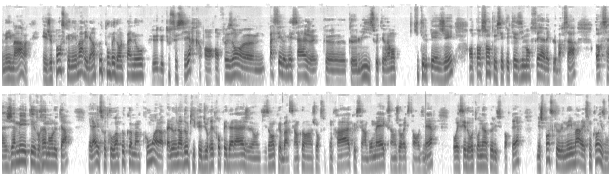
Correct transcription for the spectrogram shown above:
Neymar. Et je pense que Neymar, il est un peu tombé dans le panneau de, de tout ce cirque en, en faisant passer le message que, que lui, il souhaitait vraiment quitter le PSG en pensant que c'était quasiment fait avec le Barça. Or, ça n'a jamais été vraiment le cas. Et là, il se retrouve un peu comme un con. Alors, t'as Leonardo qui fait du rétro-pédalage en disant que bah, c'est encore un joueur sous contrat, que c'est un bon mec, c'est un joueur extraordinaire, pour essayer de retourner un peu les supporters. Mais je pense que Neymar et son clan, ils ont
